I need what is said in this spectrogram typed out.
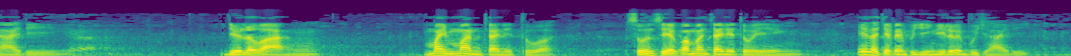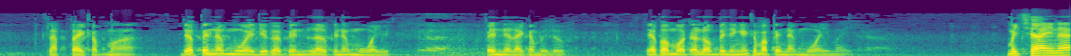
ชายดีอยู่ระหว่างไม่มั่นใจในตัว สูญเสียความมั่นใจในตัวเอง เอ๊ะเราจะเป็นผู้หญิงดีหรือเป็นผู้ชายดี กลับไปกลับมา เดี๋ยวเป็นนักมวย เดี๋ยวก็เป็นเลิกเป็นนักมวย เป็นอะไรก็ไม่รู้เดี๋ยวพอหมดอารมณ์เป็นอย่างนั้นก็มาเป็นนักมวยใหม่ ไม่ใช่นะ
